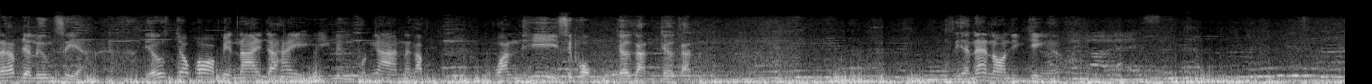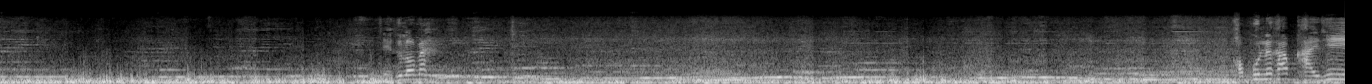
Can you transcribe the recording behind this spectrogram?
นะครับ อย่าลืมเสีย เดี๋ยวเจ้าพ่อเปลี่ยนนายจะให้อีกหนึ่งผลงานนะครับ วันที่ 16 เจอกันเจอกัน เสียแน่นอนจริงๆครับเสียขึ้นรถไหมขอบคุณนะครับใครที่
